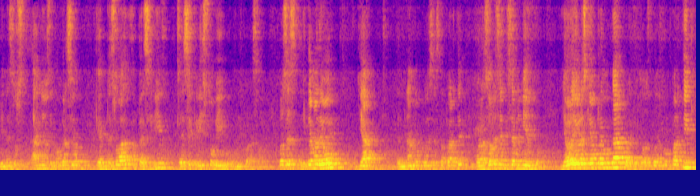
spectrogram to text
y en esos años de conversión, que empezó a, percibir ese Cristo vivo en el corazón. Entonces, el tema de hoy, ya terminando pues esta parte, corazones en discernimiento. Y ahora yo les quiero preguntar, para que todos puedan compartir,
